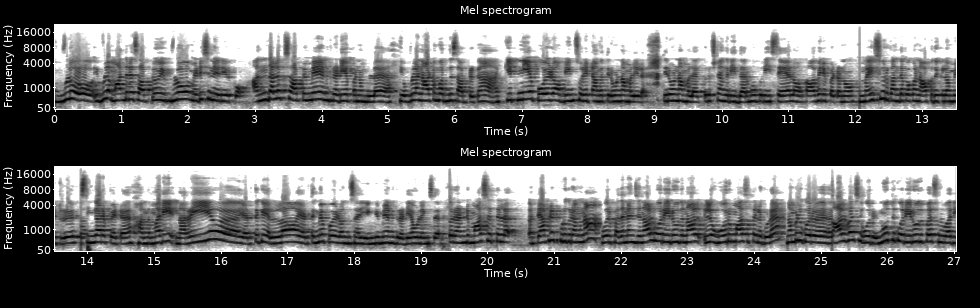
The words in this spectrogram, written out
இவ்வளோ இவ்வளோ மாத்திரை சாப்பிட்டு இவ்வளோ மெடிசன் ஏறி இருக்கும். அந்த அளவுக்கு சாப்பிட்டுமே எனக்கு ரெடியாக பண்ண முடியல. எவ்வளோ நாட்டு மருந்து சாப்பிட்ருக்கேன் கிட்னியே போயிடும் அப்படின்னு சொல்லிட்டாங்க திருவண்ணாமலையில். திருவண்ணாமலை கிருஷ்ணகிரி தருமபுரி சேலம் காவிரிப்பட்டினம் மைசூருக்கு அந்த பக்கம் நாற்பது கிலோமீட்டரு சிங்காரப்பேட்டை அந்த மாதிரி நிறைய இடத்துக்கு எல்லா இடத்துக்குமே போயிடும் சார். எங்கேயுமே எனக்கு ரெடியாக இல்லைங்க சார். ரெண்டு மாசத்துல டேப்லெட் கொடுக்குறாங்கன்னா ஒரு பதினஞ்சு நாள் ஒரு இருபது நாள் இல்ல ஒரு மாசத்துல கூட நம்மளுக்கு ஒரு கால்வாசி ஒரு நூத்துக்கு ஒரு இருபது பர்சன்ட் வரி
